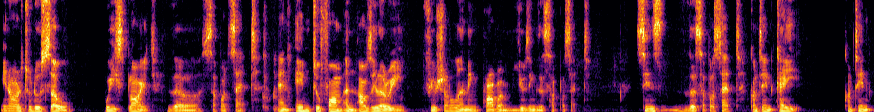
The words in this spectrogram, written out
In order to do so, we exploit the support set and aim to form an auxiliary few-shot learning problem using the support set. Since the support set contains k contain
